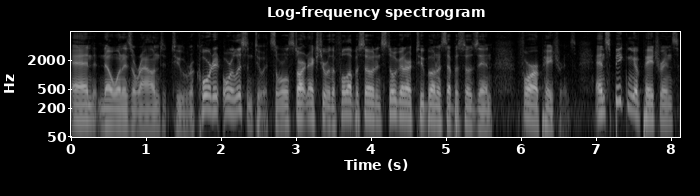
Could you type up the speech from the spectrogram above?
and no one is around to record it or listen to it. So, we'll start next year with a full episode and still get our two bonus episodes in for our patrons. And speaking of patrons,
